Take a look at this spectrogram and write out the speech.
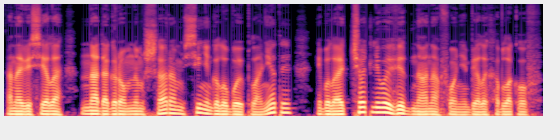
Она висела над огромным шаром сине-голубой планеты и была отчетливо видна на фоне белых облаков.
